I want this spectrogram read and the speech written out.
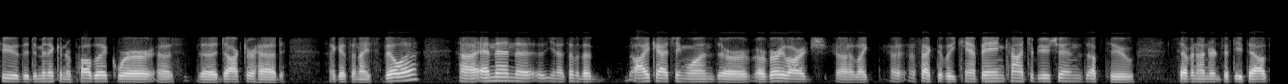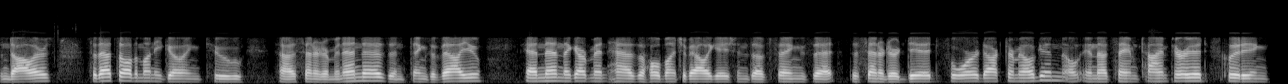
to the Dominican Republic where uh, the doctor had, I guess, a nice villa, uh, and then the you know some of the eye-catching ones are, are very large, uh, like uh, effectively campaign contributions up to seven hundred fifty thousand dollars. So that's all the money going to uh, Senator Menendez and things of value. And then the government has a whole bunch of allegations of things that the senator did for Dr. Melgen in that same time period, including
